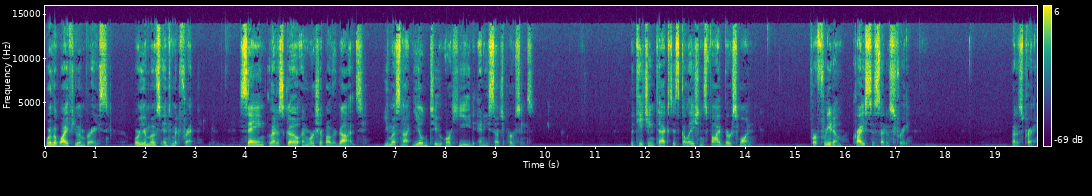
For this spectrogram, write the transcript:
or the wife you embrace, or your most intimate friend, saying, Let us go and worship other gods, you must not yield to or heed any such persons. The teaching text is Galatians 5, verse 1. For freedom, Christ has set us free. Let us pray.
